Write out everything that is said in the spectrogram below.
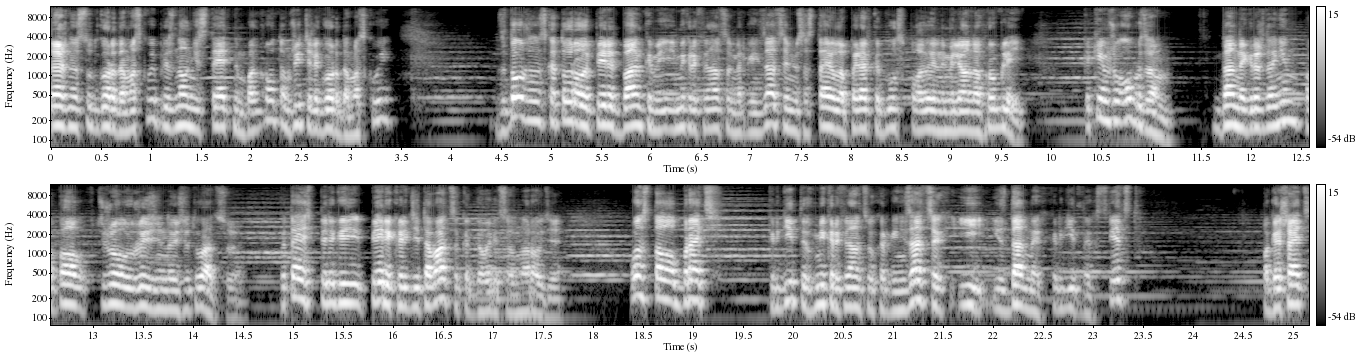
Арбитражный суд города Москвы признал несостоятельным банкротом жителя города Москвы, задолженность которого перед банками и микрофинансовыми организациями составила порядка 2,5 миллионов рублей. Таким же образом, данный гражданин попал в тяжелую жизненную ситуацию. Пытаясь перекредитоваться, как говорится в народе, он стал брать кредиты в микрофинансовых организациях и из данных кредитных средств погашать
